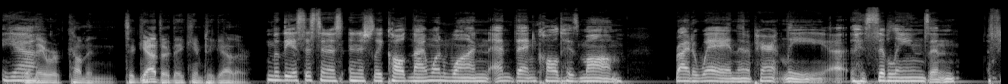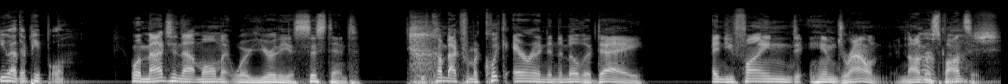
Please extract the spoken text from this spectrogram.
Yeah. When they were coming together, they came together. Well, the assistant initially called 911 and then called his mom right away. And then apparently uh, his siblings and a few other people. Well, imagine that moment where you're the assistant. You come back from a quick errand in the middle of the day, and you find him drowned, non-responsive. gosh.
